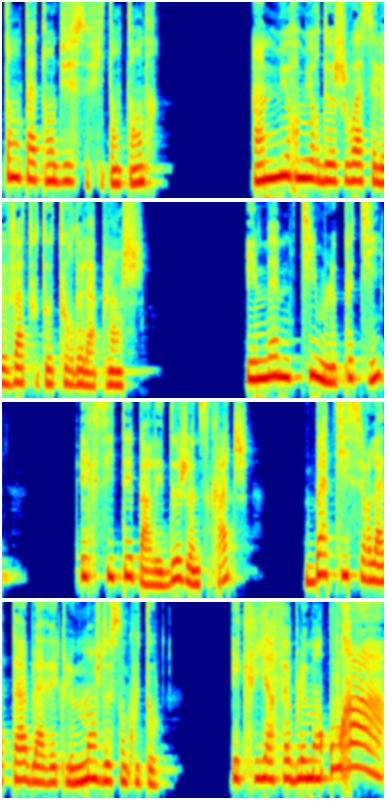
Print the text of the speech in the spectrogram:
tant attendu se fit entendre, un murmure de joie s'éleva tout autour de la planche. Et même Tim le petit, excité par les deux jeunes Scratch, battit sur la table avec le manche de son couteau et cria faiblement Hurrah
